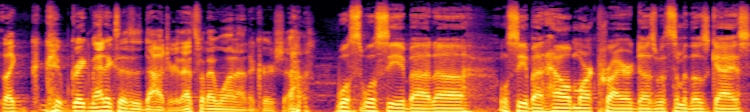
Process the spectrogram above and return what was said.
like Greg Maddux as a Dodger. That's what I want out of Kershaw. We'll we'll see about uh we'll see about how Mark Prior does with some of those guys.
